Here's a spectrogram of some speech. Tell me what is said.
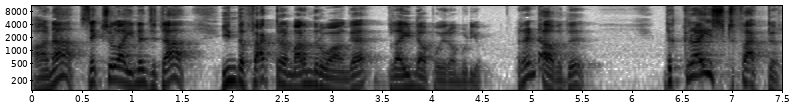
ஆனால் செக்ஷுவலாக இணைஞ்சிட்டா இந்த ஃபேக்டரை மறந்துடுவாங்க பிளைண்டாக போயிட முடியும். ரெண்டாவது த கிரைஸ்ட் ஃபேக்டர்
